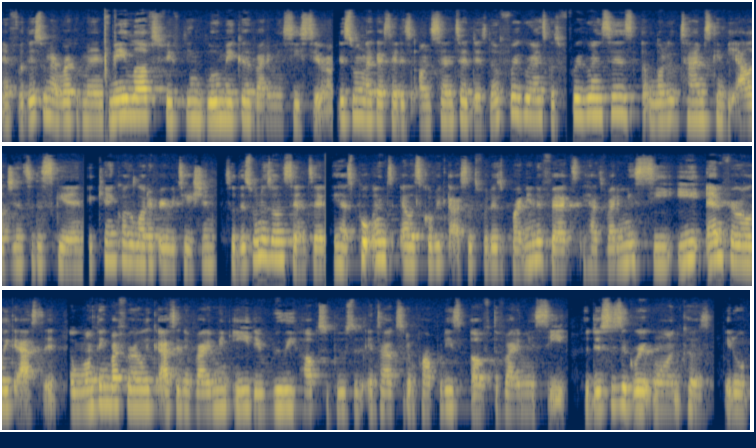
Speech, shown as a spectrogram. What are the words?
and for this one I recommend Maelove's 15 Glow Maker Vitamin C Serum. This one, like I said, is unscented. There's no fragrance because fragrances a lot of times can be allergens to the skin. It can cause a lot of irritation. So this one is unscented. It has potent L-ascorbic acids for this brightening effects. It has vitamin C, E, and ferulic acid. And one thing about ferulic acid and vitamin E, they really help to boost the antioxidant properties of the vitamin C. So this is a great one because it'll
